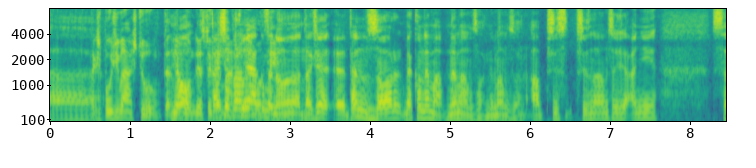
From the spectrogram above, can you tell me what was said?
Uh, takže používáš tu, ten, jo, nebo takže pro mě jako, no, hmm. takže eh, ten vzor, jako nemám, nemám vzor, nemám vzor. A přiz, přiznám se, že ani se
